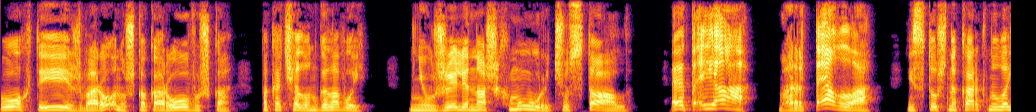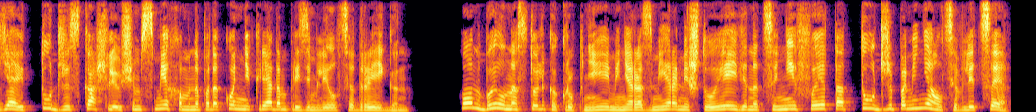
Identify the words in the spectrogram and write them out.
«Ох ты ж, воронушка-коровушка!» – покачал он головой. «Неужели наш Хмурыч устал?» «Это я, Мартелла!» Истошно каркнула я, и тут же с кашляющим смехом на подоконник рядом приземлился Дрейган. Он был настолько крупнее меня размерами, что Эйвин, оценив это, тут же поменялся в лице.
